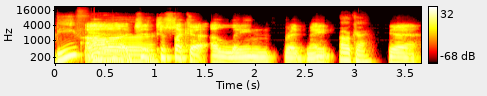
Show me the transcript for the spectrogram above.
beef? Oh, just, just, like a, a, lean red meat. Okay. Yeah,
